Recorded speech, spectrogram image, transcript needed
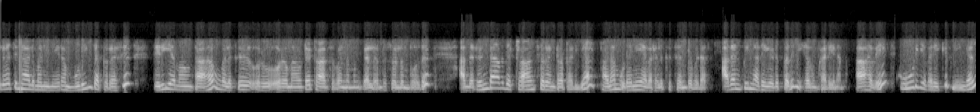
இருபத்தி நாலு மணி நேரம் முடிந்த பிறகு பெரிய அமௌண்ட்டாக உங்களுக்கு ஒரு ஒரு அமௌண்ட்டை டிரான்ஸ்ஃபர் பண்ணுங்கள் என்று சொல்லும்போது அந்த இரண்டாவது டிரான்ஸ்ஃபர் என்றபடியால் பணம் உடனே அவர்களுக்கு சென்றுவிடும். அதன் பின் அதை எடுப்பது மிகவும் கடினம். ஆகவே கூடிய வரைக்கும் நீங்கள்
